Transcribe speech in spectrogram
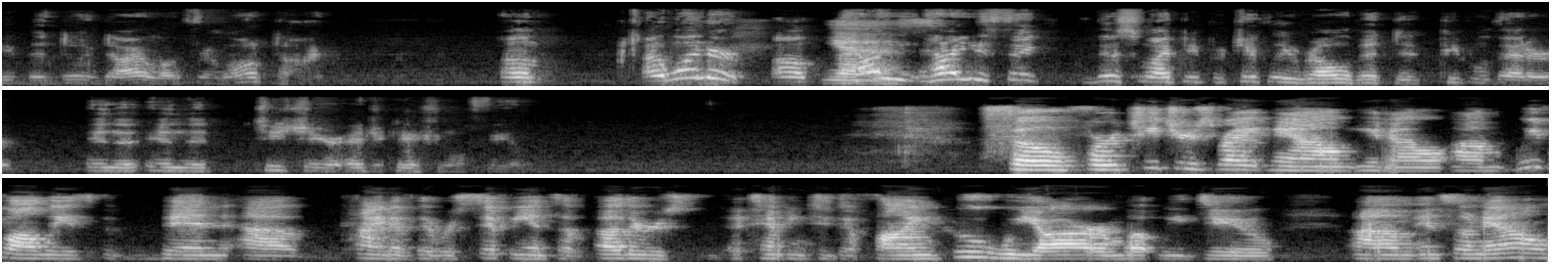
You've been doing dialogue for a long time. Um, I wonder uh, yes. how you, how you think this might be particularly relevant to people that are in the in the teaching or educational field. So for teachers right now, you know, um, we've always been uh, kind of the recipients of others attempting to define who we are and what we do. Um, and so now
